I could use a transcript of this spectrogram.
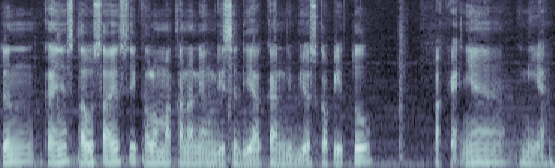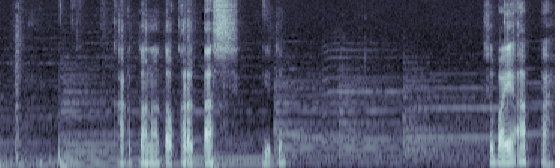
Dan kayaknya setahu saya sih kalau makanan yang disediakan di bioskop itu pakainya ini ya karton atau kertas gitu. Supaya apa?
